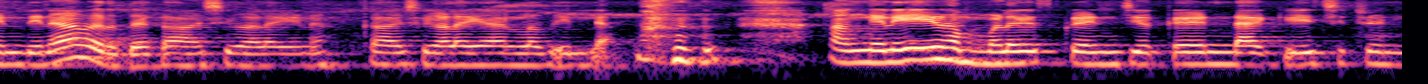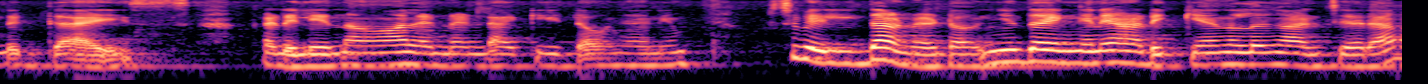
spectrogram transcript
എന്തിനാ വെറുതെ കാശ് കളയണ? കാശ് കളയാനുള്ളതില്ല. അങ്ങനെ നമ്മൾ സ്ക്രഞ്ചിയൊക്കെ ഉണ്ടാക്കി വെച്ചിട്ടുണ്ട് ഗൈസ് കടലിൽ നാലെണ്ണം ഉണ്ടാക്കി കേട്ടോ ഞാൻ കുറച്ച് വലുതാണ് കേട്ടോ ഇനി ഇത് എങ്ങനെ അടയ്ക്കുക എന്നുള്ളത് കാണിച്ചു തരാം.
